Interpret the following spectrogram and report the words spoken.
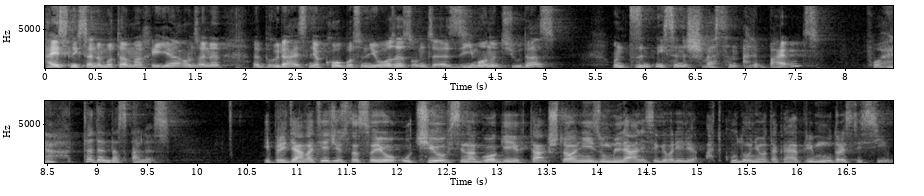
Heißt nicht seine Mutter Maria und seine äh, Brüder heißen Jakobus und Joses und äh, Simon und Judas? Und sind nicht seine Schwestern alle bei uns? Woher hat er denn das alles? И придя в Отечество свое, учил в синагоге их так, что они изумлялись и говорили, откуда у него такая премудрость и сила?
